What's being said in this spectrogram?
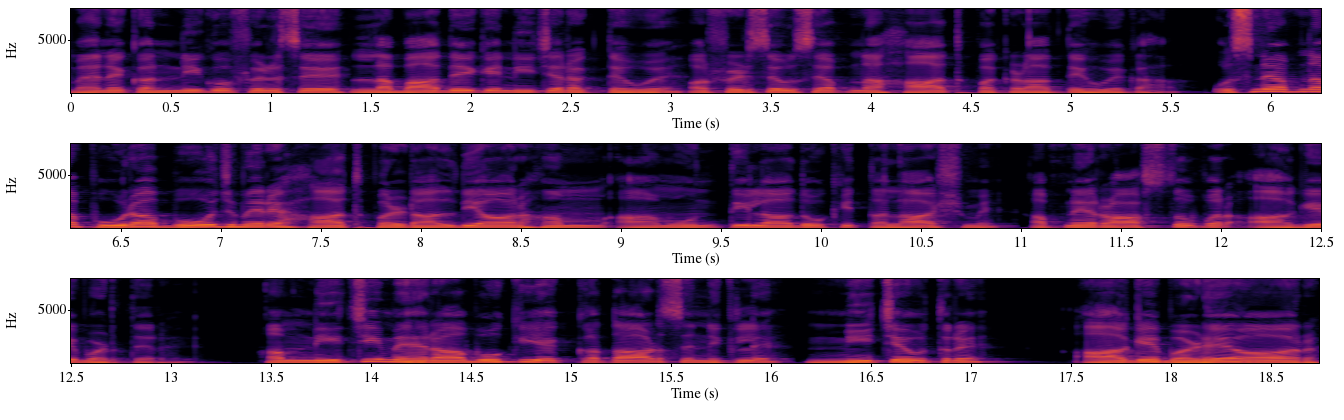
मैंने कन्नी को फिर से लबादे के नीचे रखते हुए और फिर से उसे अपना हाथ पकड़ाते हुए कहा। उसने अपना पूरा बोझ मेरे हाथ पर डाल दिया और हम आमोंती लादों की तलाश में अपने रास्तों पर आगे बढ़ते रहे। हम नीची मेहराबों की एक कतार से निकले, नीचे उतरे आगे बढ़े और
